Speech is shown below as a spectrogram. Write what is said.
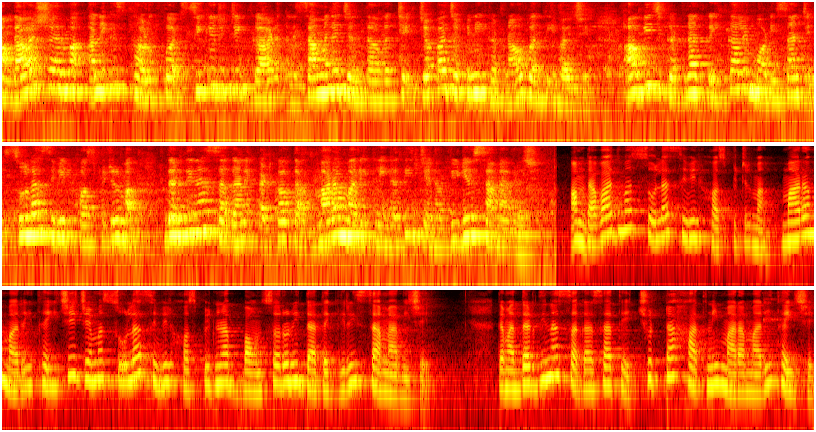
શહેરમાં અનેક સ્થળો પર સિક્યુરિટી ગાર્ડ અને સામાન્ય જનતા વચ્ચે ઝપાઝપીની ઘટનાઓ બનતી હોય છે. આવી જ ઘટના ગઈકાલે મોડી સાંજે સોલા સિવિલ હોસ્પિટલમાં દર્દીના સગાને અટકાવતા મારામારી થઈ હતી જેના વીડિયો સામે આવ્યા છે. અમદાવાદમાં સોલા સિવિલ હોસ્પિટલમાં મારામારી થઈ છે, જેમાં સોલા સિવિલ હોસ્પિટલના બાઉન્સરોની દાદાગીરી સામે આવી છે. તેમાં દર્દીના સગા સાથે છૂટા હાથની મારામારી થઈ છે.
